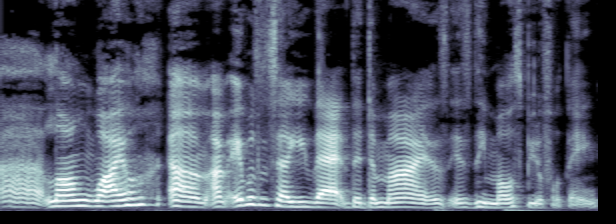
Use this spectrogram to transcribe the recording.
uh, long while, um, I'm able to tell you that the demise is the most beautiful thing.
